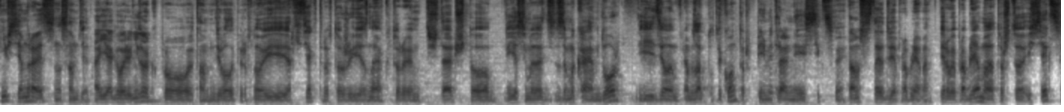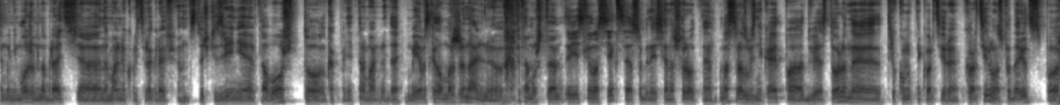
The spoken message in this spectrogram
не всем нравится на самом деле. А я говорю не только про там девелоперов, но и архитекторов тоже я знаю, которые считают, что если мы замыкаем двор и делаем прям замкнутый контур, периметральные секции, там встают две проблемы. Первая проблема то, что из секции мы не можем набрать э, нормальную квартирографию с точки зрения того, что как понять нормально, да? Я бы сказал маржинально идеальную, потому что если у нас секция, особенно если она широтная, у нас сразу возникает по две стороны трехкомнатной квартиры. Квартиры у нас продаются по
